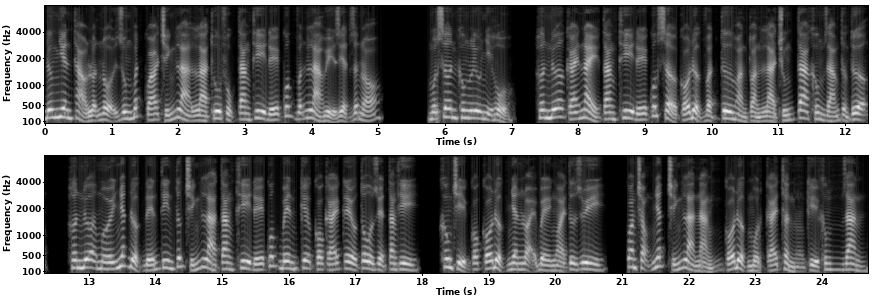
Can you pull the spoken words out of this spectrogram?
Đương nhiên thảo luận nội dung bất quá chính là là thu phục tang thi đế quốc vẫn là hủy diệt rất nó. Một sơn không lưu nhị hổ, hơn nữa cái này tang thi đế quốc sở có được vật tư hoàn toàn là chúng ta không dám tưởng tượng. Hơn nữa mới nhất được đến tin tức chính là tang thi đế quốc bên kia có cái kêu tô duyệt tang thi, không chỉ có có được nhân loại bề ngoài tư duy, quan trọng nhất chính là nàng có được một cái thần kỳ không gian,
